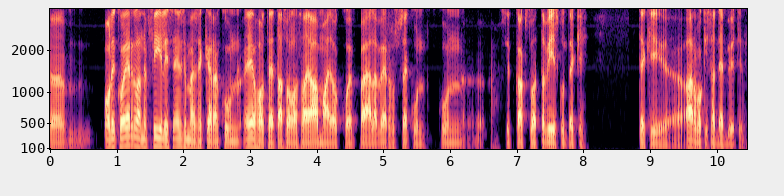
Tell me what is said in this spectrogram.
Ö, oliko erilainen fiilis ensimmäisen kerran, kun EHT-tasolla sai aamaajoukkueen päällä versus se, kun, kun sit 2005, kun teki, teki arvokisadebyytin?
